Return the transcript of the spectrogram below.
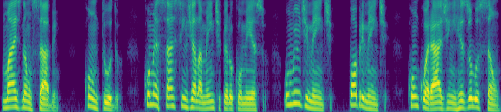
Mas não sabem, contudo, começar singelamente pelo começo, humildemente, pobremente, com coragem e resolução,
